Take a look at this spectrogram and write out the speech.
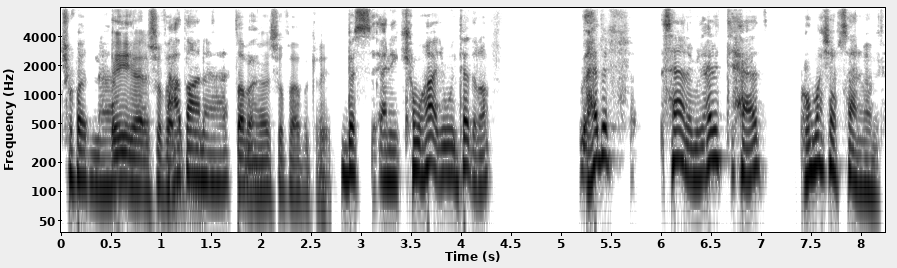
تشوف انه اي أنا أشوفها أعطانا طبعا أنا أشوفها بكريت بس يعني كمهاجم وانت تدرى هدف سالم على الاتحاد هو ما شاف سالم ابدا.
